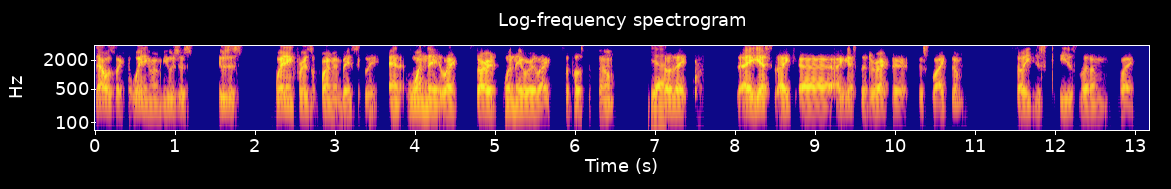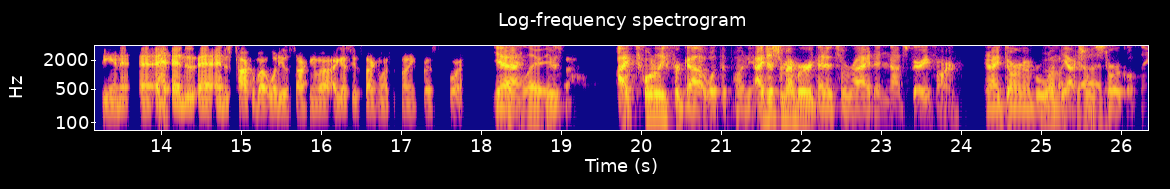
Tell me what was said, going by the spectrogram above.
that was like the waiting room. He was just he was just waiting for his appointment basically. And when they like started when they were like supposed to film, Yeah. so they I guess like uh I guess the director just liked him, so he just he just let him like be in it and and, and, and just talk about what he was talking about. I guess he was talking about the Pony Express before. Yeah, That's hilarious. It was. I totally forgot what the pony. I just remember that it's a ride at Knott's Berry Farm, and I don't remember Oh what my the actual God. historical thing.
